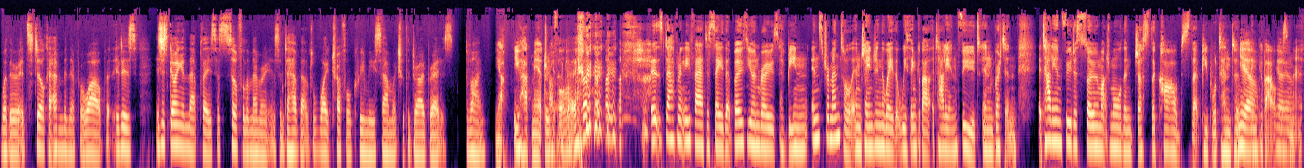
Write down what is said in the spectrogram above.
whether it's still. I haven't been there for a while, but it is. It's just going in that place. It's so full of memories, and to have that little white truffle creamy sandwich with the dry bread is divine. Yeah, you had me at truffle. okay. it's definitely fair to say that both you and Rose have been instrumental in changing the way that we think about Italian food in Britain. Italian food is so much more than just the carbs that people tend to Yeah. think about, Yeah, isn't yeah. it?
